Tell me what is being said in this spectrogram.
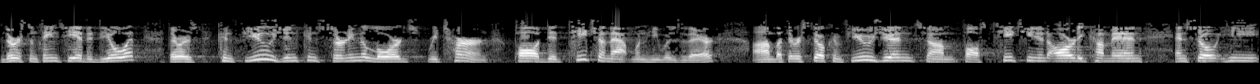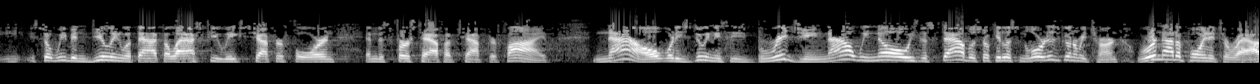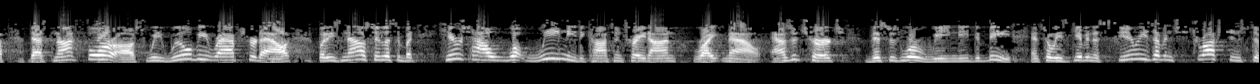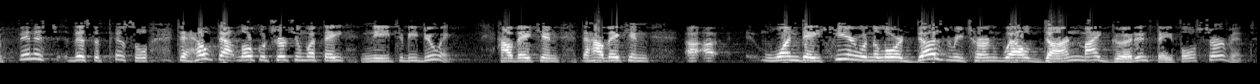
There were some things he had to deal with. There was confusion concerning the Lord's return. Paul did teach on that when he was there, um, but there was still confusion. Some false teaching had already come in, and so he, so we've been dealing with that the last few weeks, chapter four, and, and this first half of chapter five. Now, what he's doing is he's bridging. Now we know he's established. Okay, listen, the Lord is going to return. We're not appointed to wrath. That's not for us. We will be raptured out. But he's now saying, listen, but here's how what we need to concentrate on right now as a church. This is where we need to be. And so he's given a series of instructions to finish this epistle to help that local church in what they need to be doing. How they can, how they can, uh, uh, one day here when the Lord does return, well done, my good and faithful servant.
